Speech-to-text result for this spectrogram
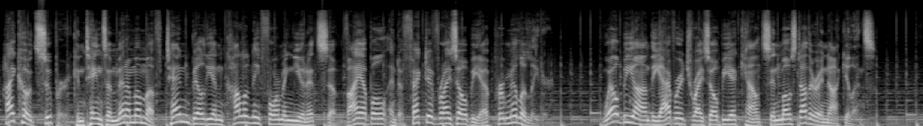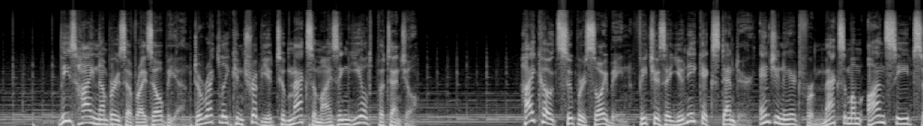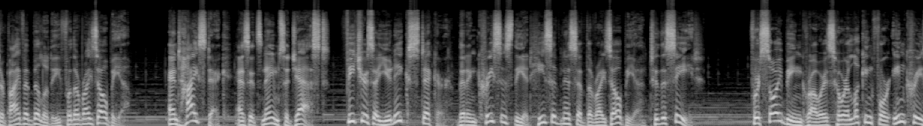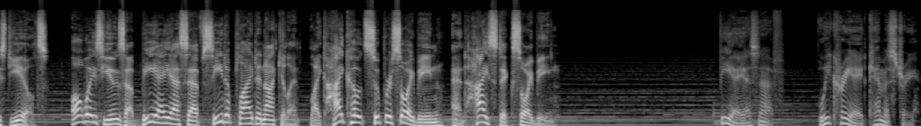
HiCoat Super contains a minimum of 10 billion colony-forming units of viable and effective rhizobia per milliliter, well beyond the average rhizobia counts in most other inoculants. These high numbers of rhizobia directly contribute to maximizing yield potential. HiCoat Super Soybean features a unique extender engineered for maximum on-seed survivability for the rhizobia. And HiStick, as its name suggests, features a unique sticker that increases the adhesiveness of the rhizobia to the seed. For soybean growers who are looking for increased yields, always use a BASF seed-applied inoculant like HiCoat Super Soybean and HiStick Soybean. BASF. We create chemistry.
